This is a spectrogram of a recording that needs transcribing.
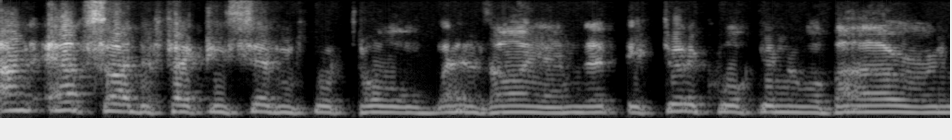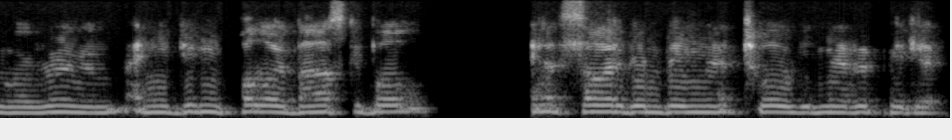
outside the fact he's seven foot tall as I am, that if Dirk walked into a bar or into a room and he didn't follow basketball, outside of him being that tall, you'd never pick it.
